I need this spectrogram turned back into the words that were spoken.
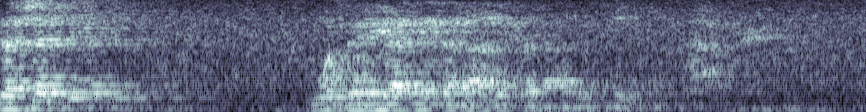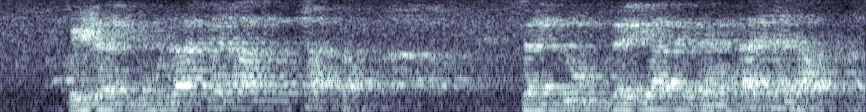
کشتی۔ وہ دریا کے کنارے کنارے تھے ادھر جھولا چلا، موسیٰ کا۔ صندوق دریا میں بہتا چلا۔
